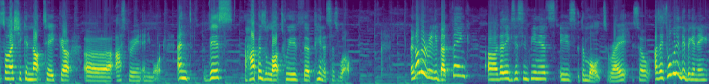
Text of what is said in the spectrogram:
so that she cannot take uh, uh, aspirin anymore. And this happens a lot with uh, peanuts as well. Another really bad thing uh, that exists in peanuts is the mold, right? So as I told you in the beginning,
